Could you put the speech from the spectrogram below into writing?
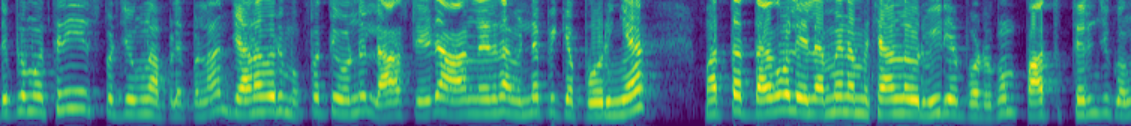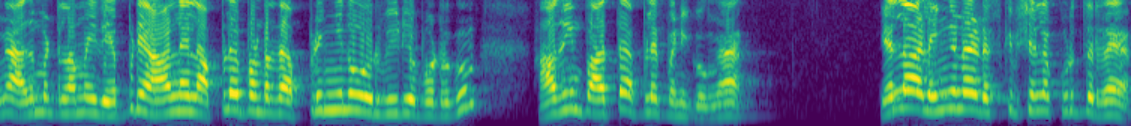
டிப்ளமோ த்ரீ இயர்ஸ் படித்தவங்களும் அப்ளை பண்ணலாம். ஜனவரி முப்பத்தி ஒன்று லாஸ்ட் டேட் ஆன்லைனில் தான் விண்ணப்பிக்க போகிறீங்க மற்ற தகவல் எல்லாமே நம்ம சேனலில் ஒரு வீடியோ போட்டிருக்கோம். பார்த்து தெரிஞ்சுக்கோங்க. அது மட்டும் இல்லாமல் இது எப்படி ஆன்லைனில் அப்ளை பண்ணுறது அப்படிங்கிற ஒரு வீடியோ போட்டிருக்கோம். அதையும் பார்த்து அப்ளை பண்ணிக்கோங்க. எல்லா லிங்கும் நான் டிஸ்கிரிப்ஷனில் கொடுத்துட்றேன்.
